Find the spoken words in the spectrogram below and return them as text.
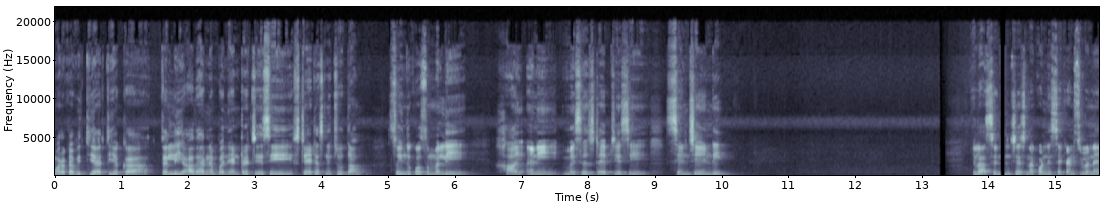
మరొక విద్యార్థి యొక్క తల్లి ఆధార్ నెంబర్ని ఎంటర్ చేసి స్టేటస్ని చూద్దాం. సో ఇందుకోసం మళ్ళీ హాయ్ అని మెసేజ్ టైప్ చేసి సెండ్ చేయండి. ఇలా సెండ్ చేసిన కొన్ని సెకండ్స్లోనే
